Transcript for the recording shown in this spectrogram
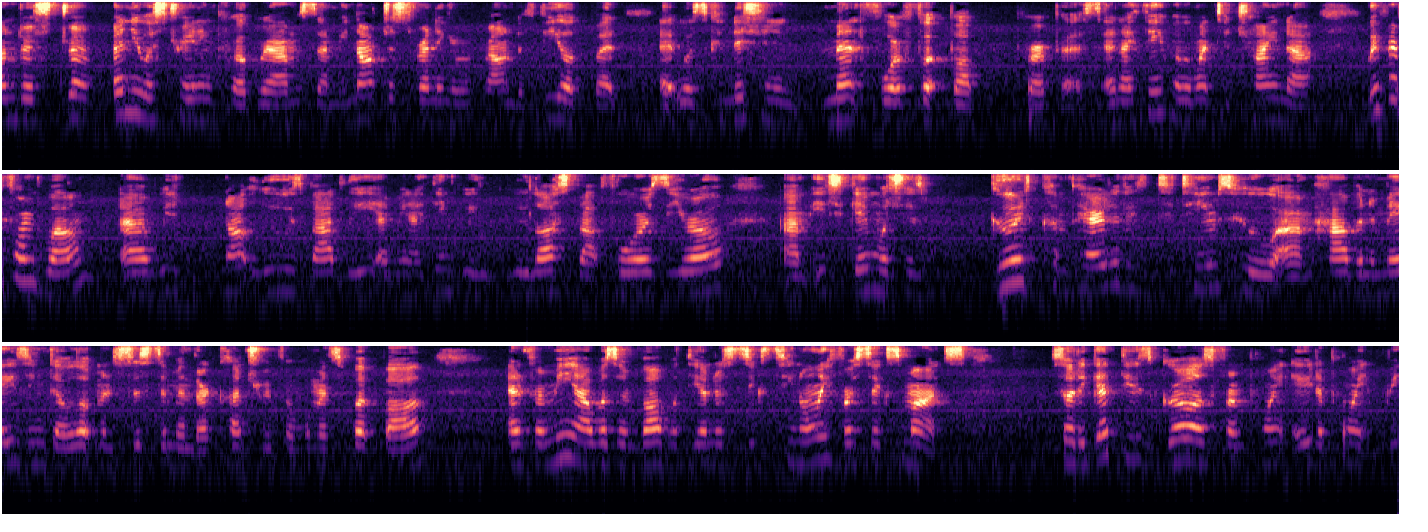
under strenuous training programs. I mean, not just running around the field, but it was conditioning meant for football purpose. And I think when we went to China, we performed well. Uh, we did not lose badly. I mean, I think we, we lost about 4 0 um, each game, which is good comparatively to teams who um, have an amazing development system in their country for women's football. And for me, I was involved with the under 16 only for six months. So to get these girls from point A to point B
